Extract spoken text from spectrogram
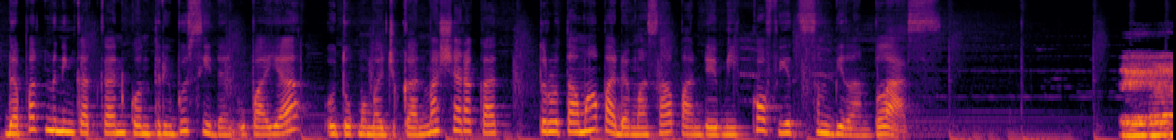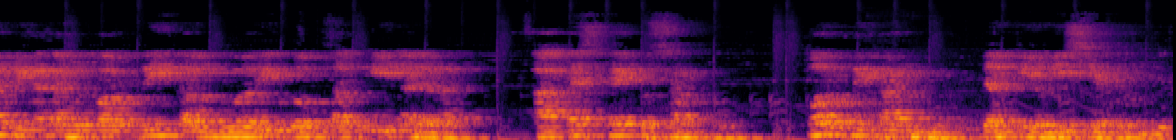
dapat meningkatkan kontribusi dan upaya untuk memajukan masyarakat, terutama pada masa pandemi COVID-19. Tema peringatan HUT Korpri tahun 2021 ini adalah ASP Bersatu, Korpri Tangguh, dan Indonesia Tumbuh.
